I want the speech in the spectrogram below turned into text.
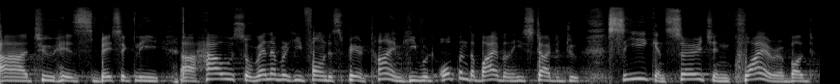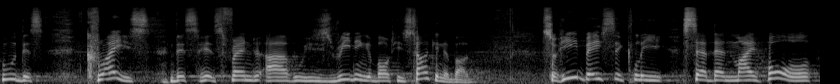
uh, to his basically uh, house or whenever he found a spare time, he would open the Bible and he started to seek and search and inquire about who this Christ, this his friend uh, who he's reading about, he's talking about. So he basically said that my whole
